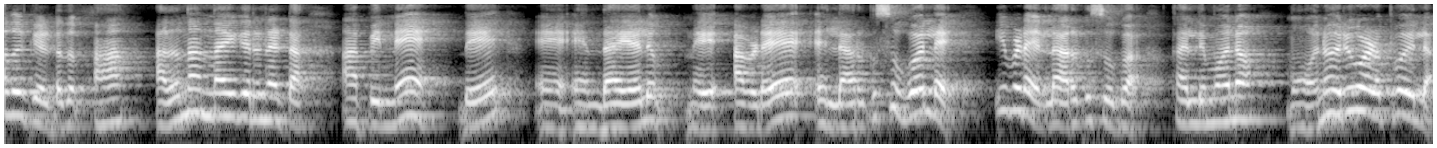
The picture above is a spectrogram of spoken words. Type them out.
അത് കേട്ടതും ആ അത് നന്നായി കിരണേട്ടാ. ആ പിന്നെ ദേ എന്തായാലും അവിടെ എല്ലാവർക്കും സുഖമല്ലേ? ഇവിടെ എല്ലാവർക്കും സുഖ. കല്ലുമോനോ മോനോ? ഒരു കുഴപ്പമില്ല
